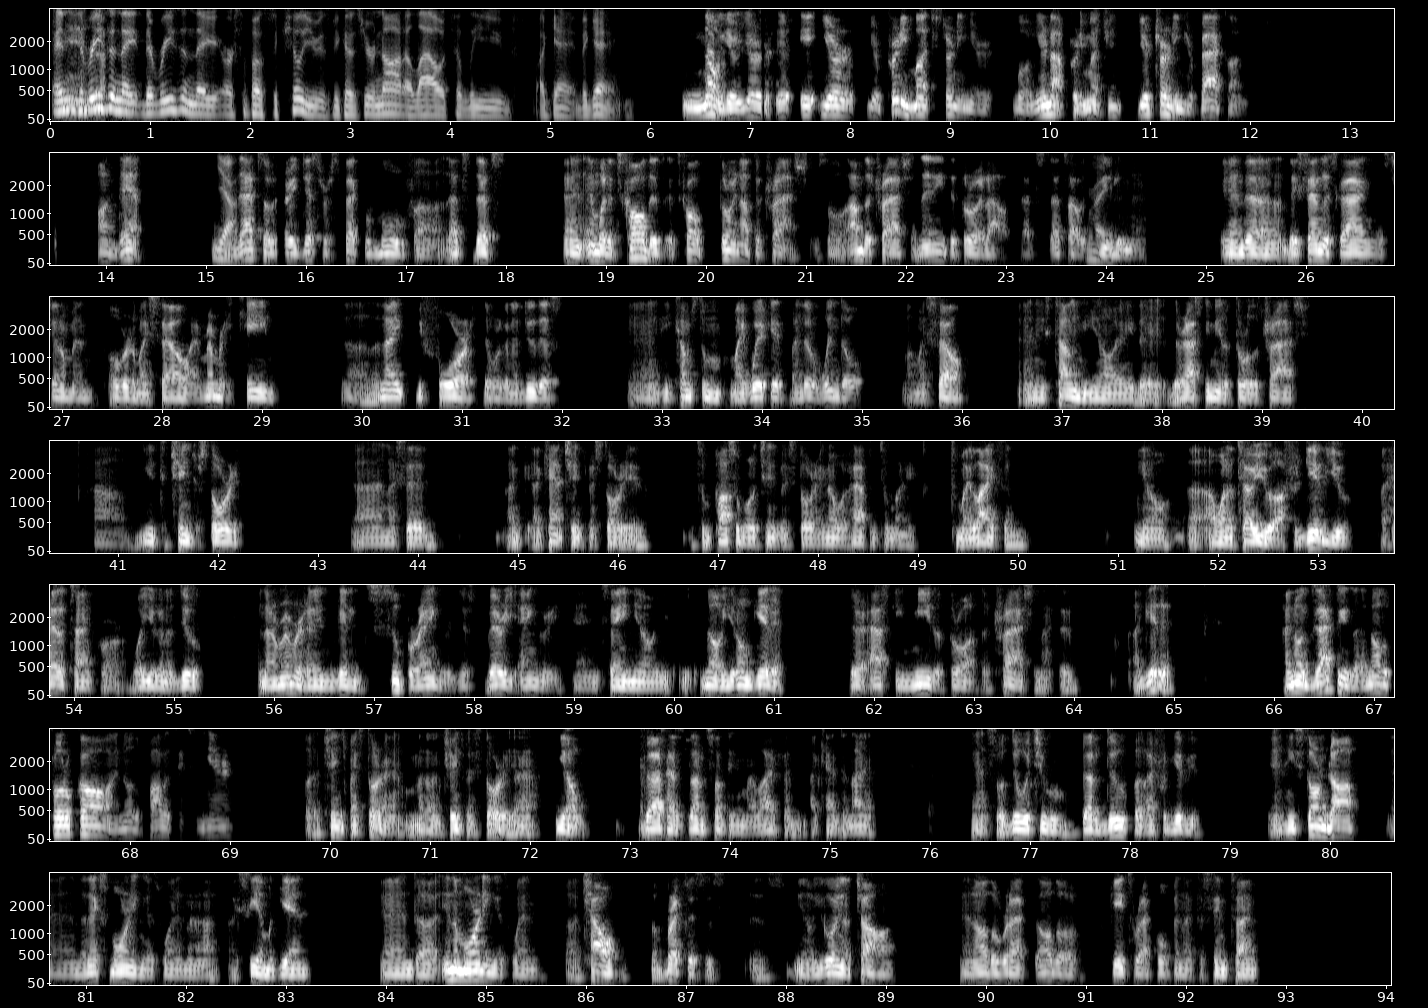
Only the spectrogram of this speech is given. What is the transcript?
and, and the uh, reason they the reason they are supposed to kill you is because you're not allowed to leave a gang the gang. No, you're you're you're you're pretty much turning your well, you're not pretty much you, you're turning your back on on them. Yeah, and that's a very disrespectful move. Uh, that's that's and and what it's called is it's called throwing out the trash. So I'm the trash, and they need to throw it out. That's that's how it's right. viewed in there. And uh, they send this guy, this gentleman, over to my cell. I remember he came uh, the night before that we're going to do this. And he comes to my wicket, my little window on my cell, and he's telling me, you know, hey, they, they're asking me to throw the trash. Um, you need to change your story. And I said, I, I can't change my story. It's impossible to change my story. I know what happened to my to my life, and you know, uh, I want to tell you, I forgive you ahead of time for what you're going to do. And I remember him getting super angry, just very angry, and saying, you know, no, you don't get it. They're asking me to throw out the trash. And I said, I get it. I know exactly that. I know the protocol. I know the politics in here, but change my story. I'm not going to change my story. Uh, you know, God has done something in my life and I can't deny it. And so do what you got to do, but I forgive you. And he stormed off. And the next morning is when uh, I see him again. And uh, in the morning is when uh, chow breakfast is is you know you go in a chow and all the rack all the gates rack open at the same time.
